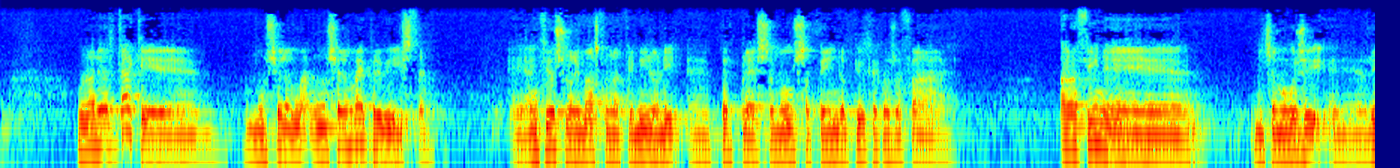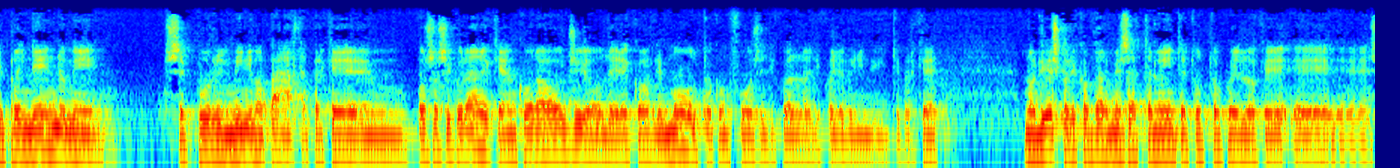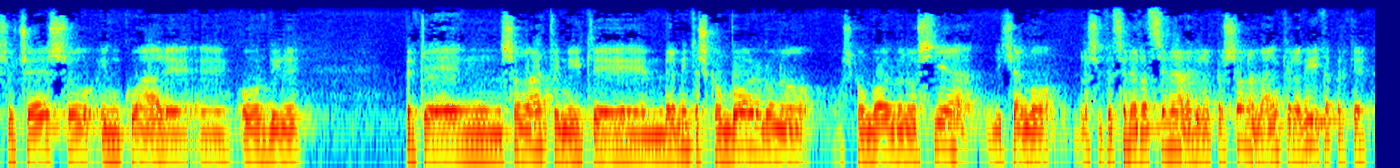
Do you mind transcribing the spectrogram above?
una, realtà che non si, era non si era mai prevista. E anch'io sono rimasto un attimino lì eh, perplesso, non sapendo più che cosa fare. Alla fine, diciamo così, eh, riprendendomi seppur in minima parte, perché mm, posso assicurare che ancora oggi ho dei ricordi molto confusi di, quel, di quegli avvenimenti, perché non riesco a ricordarmi esattamente tutto quello che è successo, in quale eh, ordine, perché mm, sono attimi che veramente sconvolgono, sconvolgono sia diciamo, la situazione razionale di una persona ma anche la vita, perché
